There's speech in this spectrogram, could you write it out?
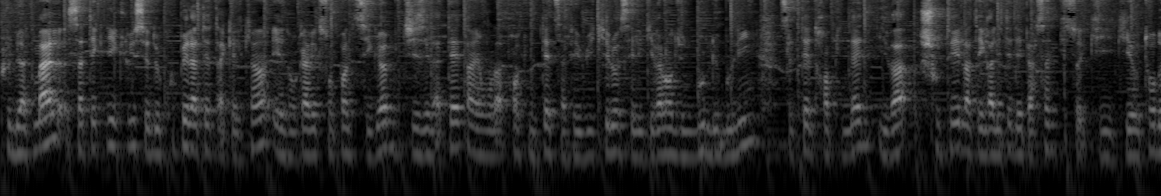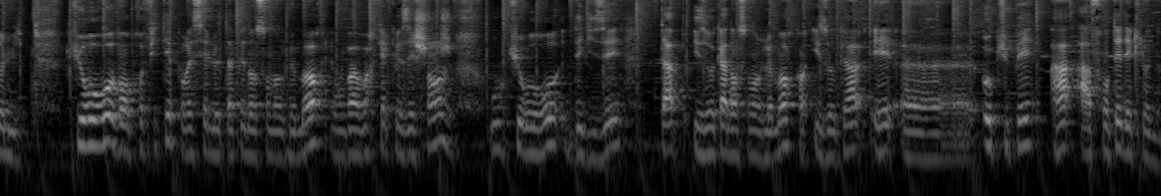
plus bien que mal. Sa technique, lui, c'est de couper la tête à quelqu'un et donc avec son point de sigum, utiliser la tête. Hein, et on apprend qu'une tête, ça fait 8 kg, c'est l'équivalent d'une boule de bowling. Cette tête remplie de il va shooter l'intégralité des personnes qui, est autour de lui. Kuroro va en profiter pour essayer de le taper dans son angle mort et on va avoir quelques échanges où Kuroro, déguisé, tape Isoka dans son angle mort quand Isoka est euh, occupé à affronter des clones.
